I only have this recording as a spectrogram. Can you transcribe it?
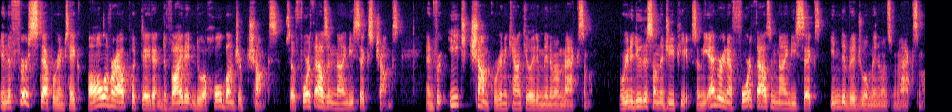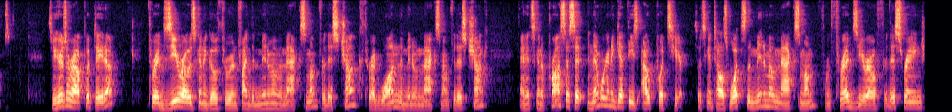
In the first step, we're going to take all of our output data and divide it into a whole bunch of chunks, so 4,096 chunks. And for each chunk, we're going to calculate a minimum maximum. We're going to do this on the GPU. So in the end, we're going to have 4,096 individual minimums and maximums. So here's our output data. Thread 0 is going to go through and find the minimum and maximum for this chunk. Thread 1, the minimum maximum for this chunk. And it's going to process it, and then we're going to get these outputs here. So it's going to tell us what's the minimum maximum from thread 0 for this range,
